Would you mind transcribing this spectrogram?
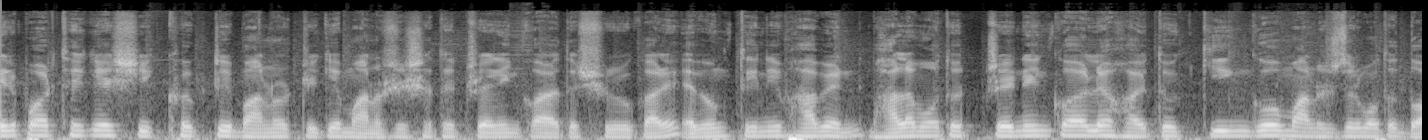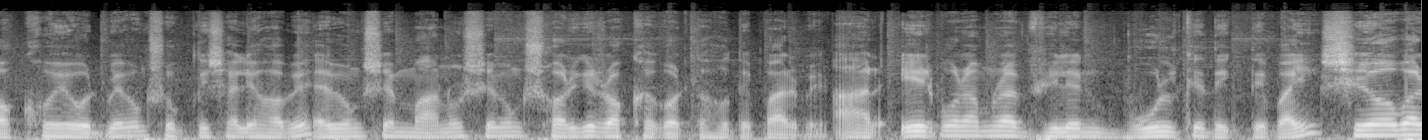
এরপর থেকে শিক্ষকটি বানরটিকে মানুষের সাথে ট্রেনিং করাতে শুরু করে এবং তিনি ভাবেন, ভালো মতো ট্রেনিং করলে হয়তো কিঙ্গো মানুষদের মতো দক্ষ হয়ে উঠবে এবং শক্তিশালী হবে এবং সে মানুষ এবং স্বর্গের রক্ষাকর্তা হতে পারবে। আর এরপর আমরা ভিলেন বুলকে দেখতে পাই। সেও আবার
